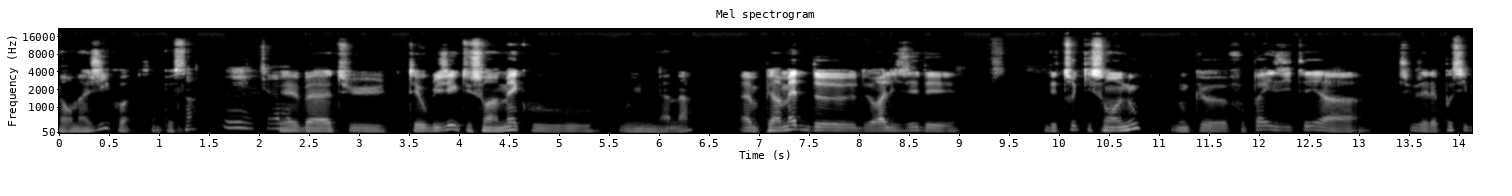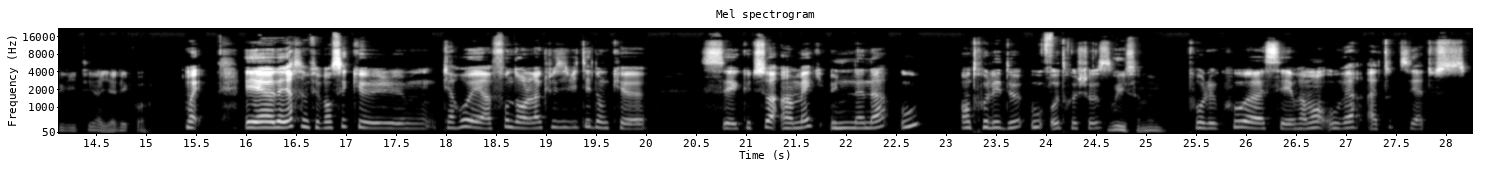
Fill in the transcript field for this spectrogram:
leur magie quoi. C'est un peu ça. Mmh. Et ben tu t'es obligé que tu sois un mec ou, ou une nana à me permettre de, de réaliser des des trucs qui sont en nous. Donc faut pas hésiter à si vous avez la possibilité à y aller quoi. Et euh, d'ailleurs, ça me fait penser que euh, Caro est à fond dans l'inclusivité, donc euh, c'est que tu sois un mec, une nana, ou entre les deux, ou autre chose. Oui, ça même. Pour le coup, c'est vraiment ouvert à toutes et à tous.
